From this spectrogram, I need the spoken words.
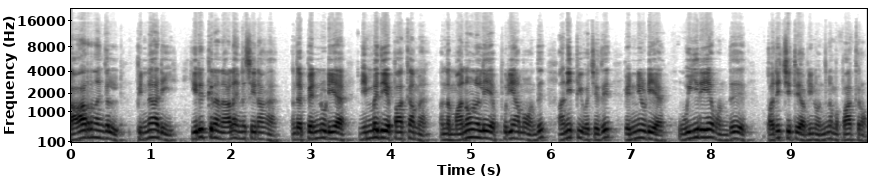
காரணங்கள் பின்னாடி இருக்கிறனால என்ன செய்கிறாங்க அந்த பெண்ணுடைய நிம்மதியை பார்க்காம அந்த மனோநிலையை புரியாமல் வந்து அனுப்பி வச்சது பெண்ணுடைய உயிரையே வந்து பறிச்சிட்டு அப்படின்னு வந்து நம்ம பார்க்குறோம்.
